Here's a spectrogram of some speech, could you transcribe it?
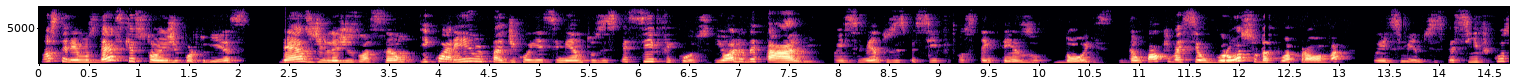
Nós teremos 10 questões de português, 10 de legislação e 40 de conhecimentos específicos. E olha o detalhe, conhecimentos específicos têm peso 2. Então, qual que vai ser o grosso da tua prova? Conhecimentos específicos,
